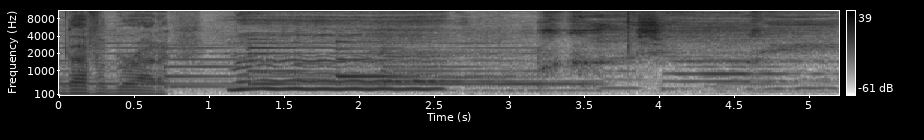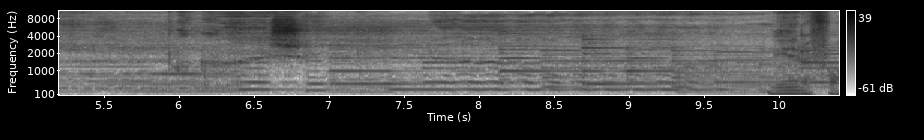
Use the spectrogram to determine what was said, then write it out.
The vibrato. Beautiful.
